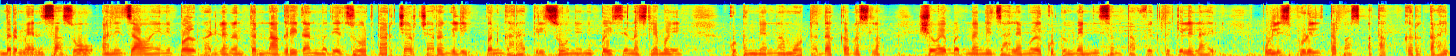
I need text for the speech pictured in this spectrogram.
दरम्यान सासू आणि जावाईने पळ काढल्यानंतर नागरिकांमध्ये जोरदार चर्चा रंगली पण घरातील सोन्याने पैसे नसल्यामुळे कुटुंबियांना मोठा धक्का बसला. शिवाय बदनामी झाल्यामुळे कुटुंबियांनी संताप व्यक्त केलेला आहे. पोलीस पुढील तपास आता करत आहेत.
